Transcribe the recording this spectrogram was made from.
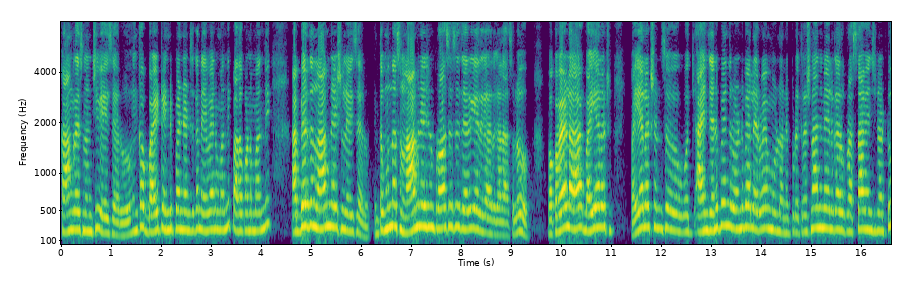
కాంగ్రెస్ నుంచి వేశారు. ఇంకా బయట ఇండిపెండెంట్స్గా ఏవైనా మంది పదకొండు మంది అభ్యర్థులు నామినేషన్లు వేశారు. ఇంతకుముందు అసలు నామినేషన్ ప్రాసెస్ జరిగేది కాదు కదా అసలు. ఒకవేళ బై ఎలక్షన్ బై ఎలక్షన్స్ ఆయన చనిపోయింది రెండు వేల ఇరవై మూడులో ఇప్పుడు కృష్ణాంజనేయులు గారు ప్రస్తావించినట్టు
